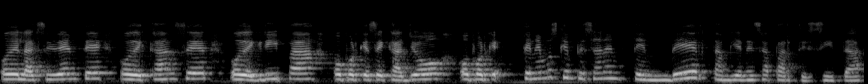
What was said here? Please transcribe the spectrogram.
o del accidente, o de cáncer, o de gripa, o porque se cayó, o porque tenemos que empezar a entender también esa partecita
